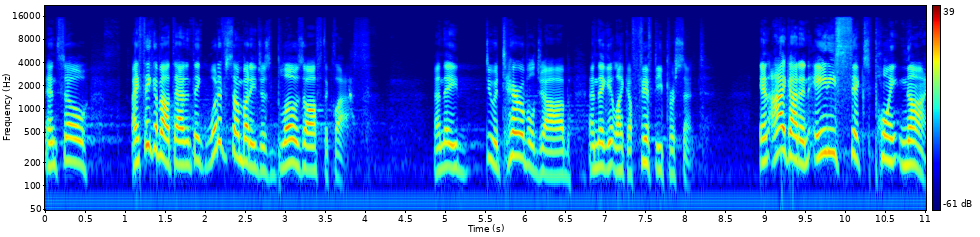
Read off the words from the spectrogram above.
And so I think about that and think, what if somebody just blows off the class and they do a terrible job and they get like a 50%? And I got an 86.9.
